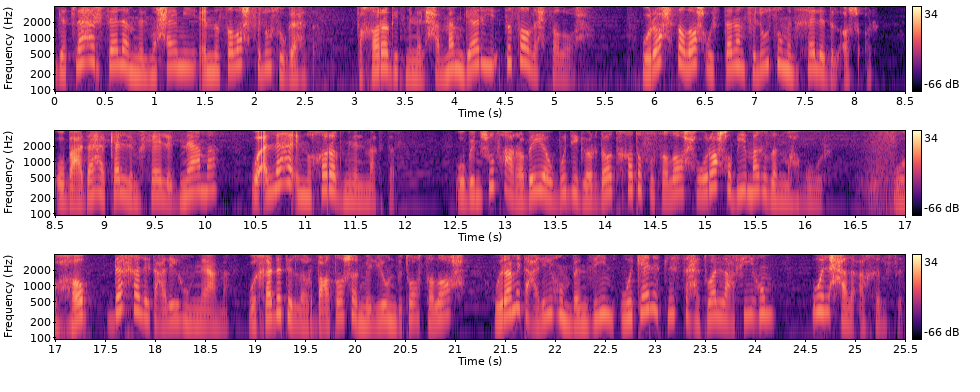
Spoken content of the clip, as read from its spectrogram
جات لها رسالة من المحامي إن صلاح فلوسه جاهزة فخرجت من الحمام جري تصالح صلاح. وراح صلاح واستلم فلوسه من خالد الأشقر وبعدها كلم خالد نعمة وقال لها إنه خرج من المكتب. وبنشوف عربية وبودي جاردات خطفوا صلاح وراحوا بيه مخزن مهجور. وهوب دخلت عليهم نعمة وخدت ال 14 مليون بتوع صلاح ورمت عليهم بنزين وكانت لسه هتولع فيهم والحلقة خلصت.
